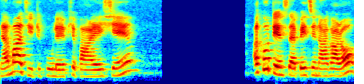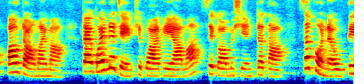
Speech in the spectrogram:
လမ်းမကြီးတစ်ခုလည်းဖြစ်ပါတယ်ရှင်။အခုတင်ဆက်ပေးချင်တာကတော့ပေါက်တောင်ပိုင်းမှာ တိုက်ပွဲနှစ်ကြိမ်ဖြစ်ပွားခဲ့ရမှာစစ်ကောမရှင်တပ်သား18ဦးတေ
